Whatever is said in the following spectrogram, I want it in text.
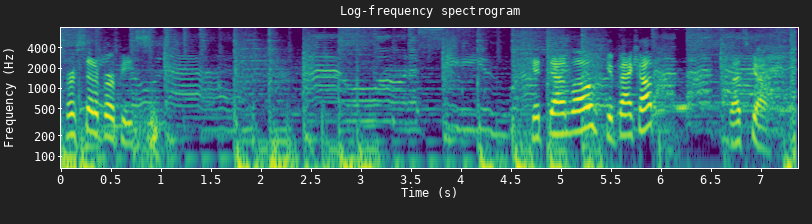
First set of burpees. Get down low, get back up. Let's go.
